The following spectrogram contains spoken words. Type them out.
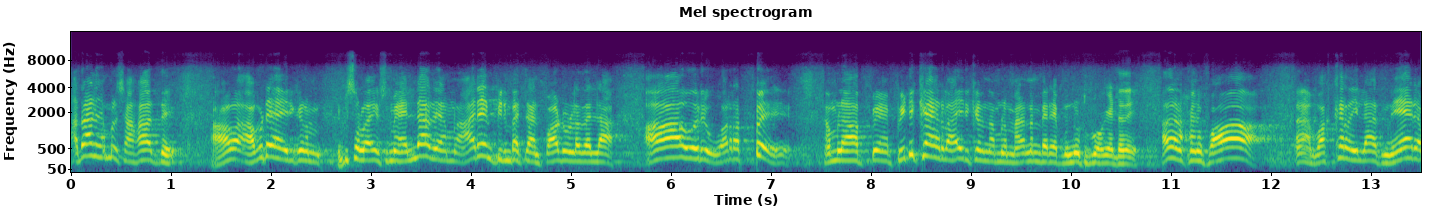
അതാണ് നമ്മൾ ഷഹാദത്ത്. അവിടെ ആയിരിക്കണം നബി സുല്ലാസ്മെ അല്ലാതെ നമ്മൾ ആരെയും പിൻപറ്റാൻ പാടുള്ളതല്ല. ആ ഒരു ഉറപ്പ് നമ്മൾ ആ പിടിക്കാറിലായിരിക്കണം നമ്മൾ മരണം വരെ മുന്നോട്ട് പോകേണ്ടത്. അതാണ് ഹനുഫാ. ആ, വക്രതയില്ലാത്ത നേരെ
